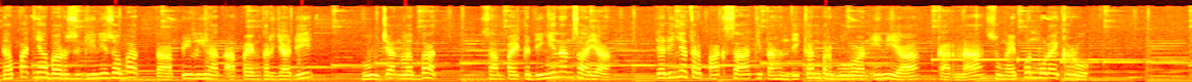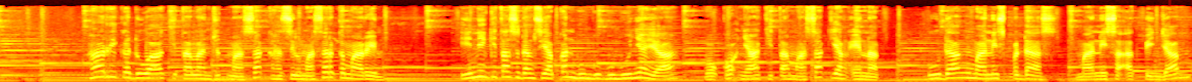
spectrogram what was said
Dapatnya baru segini sobat, tapi lihat apa yang terjadi. Hujan lebat sampai kedinginan saya. Jadinya terpaksa kita hentikan perburuan ini ya, karena sungai pun mulai keruh. Hari kedua kita lanjut masak hasil masar kemarin. Ini kita sedang siapkan bumbu-bumbunya ya. Pokoknya kita masak yang enak. Udang manis pedas, manis saat pinjam,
